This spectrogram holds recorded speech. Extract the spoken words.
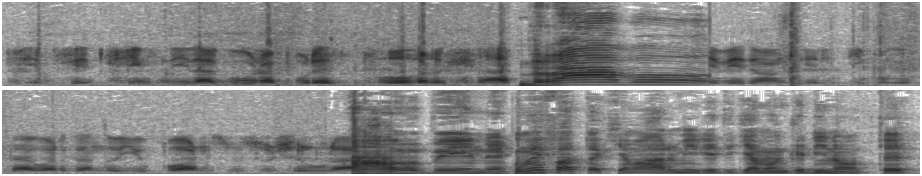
pezzettini di laguna pure sporca. Bravo! E vedo anche il tipo che sta guardando YouPorn sul suo cellulare. Ah, va bene. Come hai fatto a chiamarmi che ti chiamo anche di notte?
